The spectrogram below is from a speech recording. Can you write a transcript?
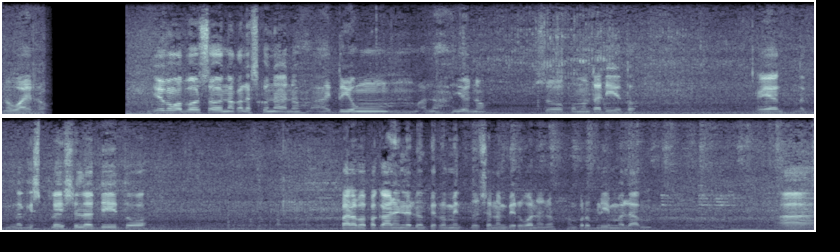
na wire. Yung mga boss so nakalas ko na ano? Ah, ito yung ano yun no? So pumunta dito. Ayan nag, nag-splice sila dito para mapagana nila doon permit doon sa number 1 ano? Ang problema lang ah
